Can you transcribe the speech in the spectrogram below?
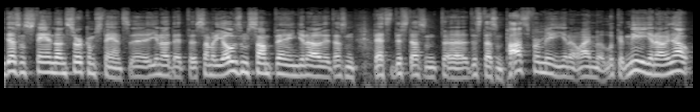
He doesn't stand on circumstance. Uh, you know that uh, somebody owes him something. You know that doesn't. That's this doesn't. Uh, this doesn't pass for me. You know I'm. look at me. You know no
